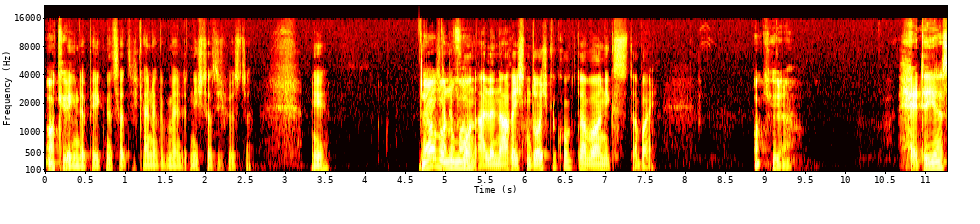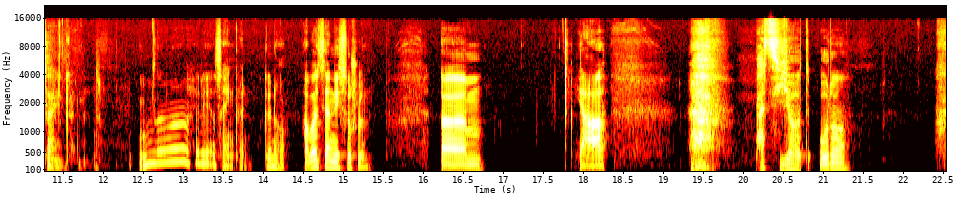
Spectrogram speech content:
Okay. Wegen der Pegnitz hat sich keiner gemeldet. Nicht, dass ich wüsste. Nee. Ja, ich aber hatte vorhin alle Nachrichten durchgeguckt, da war nichts dabei. Okay. Hätte ja sein können. Na, hätte ja sein können, genau. Aber ist ja nicht so schlimm. Ähm, ja, passiert, oder?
